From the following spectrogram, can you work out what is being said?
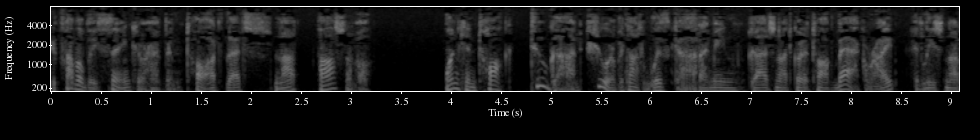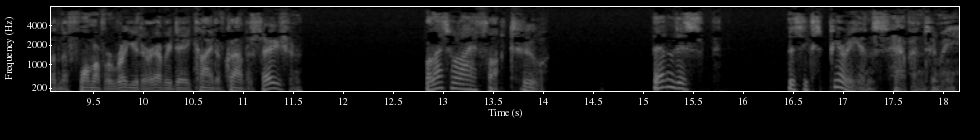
You probably think or have been taught that's not possible. One can talk to God, sure, but not with God. I mean, God's not going to talk back, right? At least not in the form of a regular, everyday kind of conversation. Well, that's what I thought, too. Then this, this experience happened to me.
